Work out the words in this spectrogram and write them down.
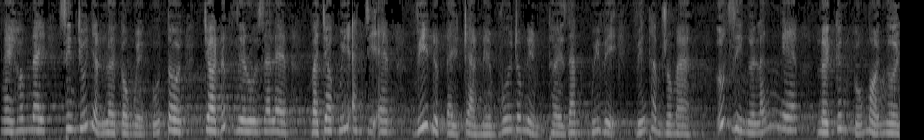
ngày hôm nay xin Chúa nhận lời cầu nguyện của tôi cho Đức Jerusalem và cho quý anh chị em ví được đầy tràn niềm vui trong niềm thời gian quý vị viếng thăm Roma. Ước gì người lắng nghe lời kinh của mọi người,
